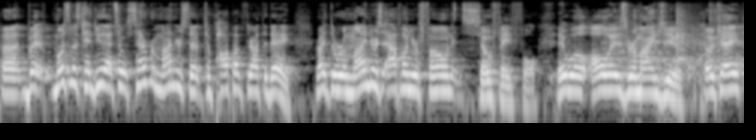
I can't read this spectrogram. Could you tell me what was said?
Uh, but most of us can't do that. So set up reminders to, to pop up throughout the day, right? The reminders app on your phone is so faithful. It will always remind you, okay?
